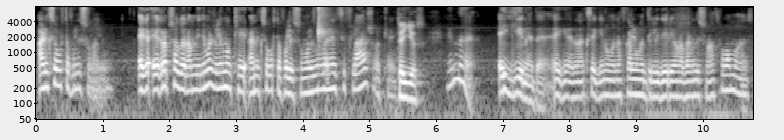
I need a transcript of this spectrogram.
Άνοιξε το πορτοφόλι σου, λέει μου. Έγ- έγραψα το ένα μήνυμα και λέει μου, οκ, άνοιξε το πορτοφόλι σου. Μόλις μου λένε έτσι flash, ok. Τέλειος. Ε, ναι. Ε, γίνεται. Ε, γίνεται να ξεκινούμε να βγάλουμε δηλητήριο απέναντι στον άνθρωπο μας.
